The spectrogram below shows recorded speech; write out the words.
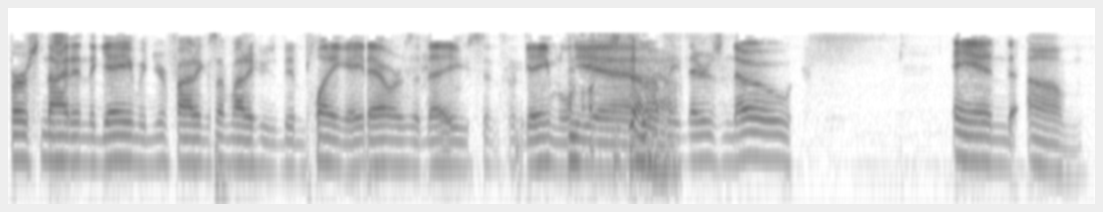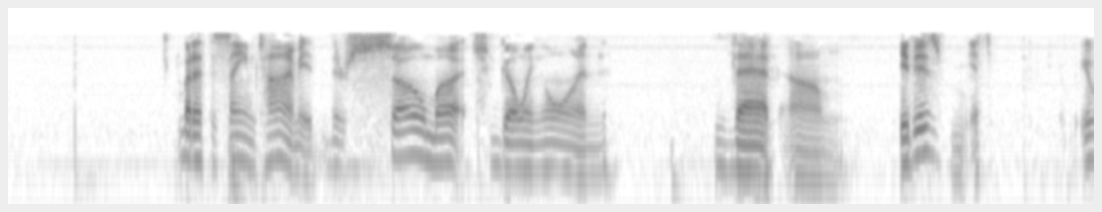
first night in the game and you're fighting somebody who's been playing eight hours a day since the game launched. Yeah. So, Yeah. I mean, there's no and um but at the same time it there's so much going on that um it is it's it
